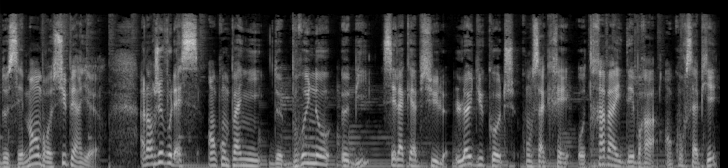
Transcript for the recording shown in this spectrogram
de ses membres supérieurs. Alors je vous laisse en compagnie de Bruno Eubi, c'est la capsule L'œil du coach consacrée au travail des bras en course à pied.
